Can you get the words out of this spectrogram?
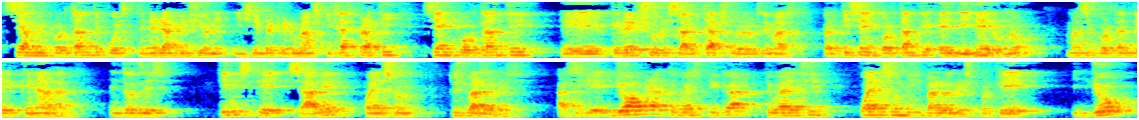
sea muy importante pues tener ambiciones y siempre querer más, quizás para ti sea importante eh, querer sobresaltar sobre los demás, para ti sea importante el dinero, ¿no? Más importante que nada. Entonces, tienes que saber cuáles son tus valores. Así que yo ahora te voy a explicar, te voy a decir cuáles son mis valores, porque yo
